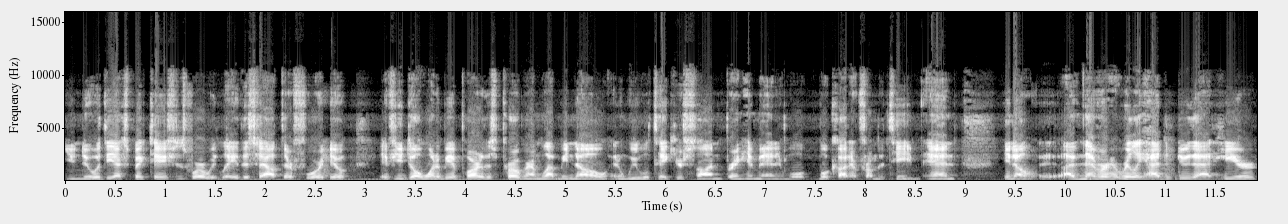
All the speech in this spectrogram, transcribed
You knew what the expectations were. We laid this out there for you. If you don't want to be a part of this program, let me know, and we will take your son, bring him in, and we'll we'll cut him from the team. And you know, I've never really had to do that here,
